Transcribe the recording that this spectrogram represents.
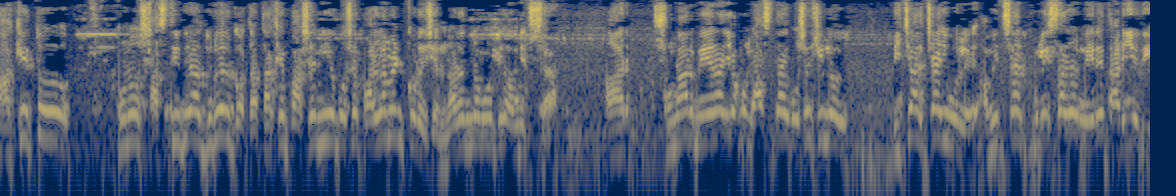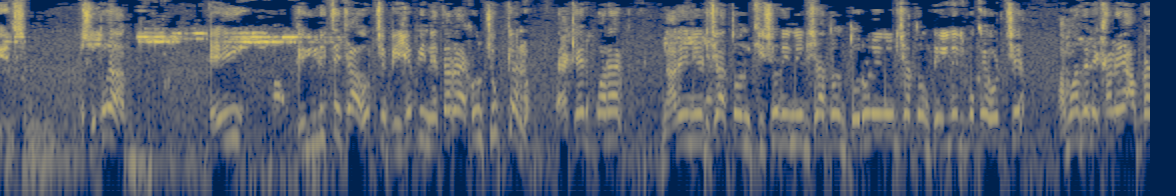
তাকে তো কোনো শাস্তি দেওয়া দূরের কথা, তাকে পাশে নিয়ে বসে পার্লামেন্ট করেছেন নরেন্দ্র মোদী, অমিত শাহ। আর সোনার মেয়েরা যখন রাস্তায় বসেছিল, বিচার চাই বলে অমিত শাহের পুলিশ তাদের মেরে তাড়িয়ে দিয়েছে। সুতরাং এই দিল্লিতে যা হচ্ছে, বিজেপি নেতারা এখন চুপ কেন? একের পর এক নারী নির্যাতন, কিশোরী নির্যাতন, তরুণী নির্যাতন দিল্লির বুকে হচ্ছে। আমাদের এখানে আমরা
